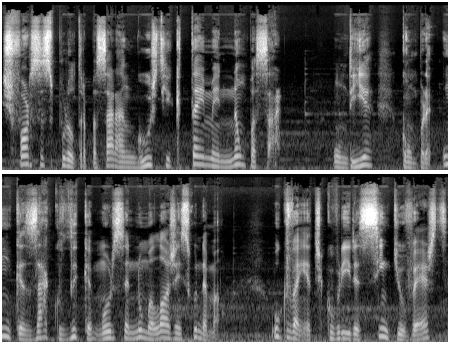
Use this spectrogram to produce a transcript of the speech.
esforça-se por ultrapassar a angústia que teme em não passar. Um dia, compra um casaco de camurça numa loja em segunda mão. O que vem a descobrir assim que o veste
